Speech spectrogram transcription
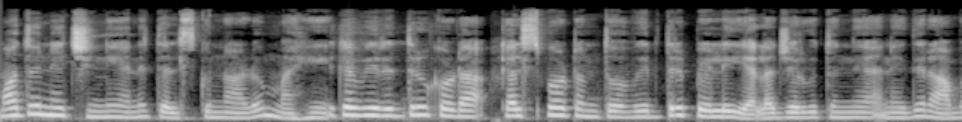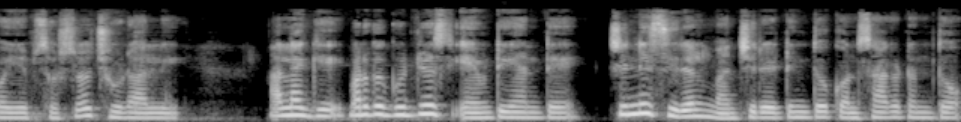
మధునే చిన్ని అని తెలుసుకున్నాడు మహి. ఇక వీరిద్దరూ కూడా కలిసిపోవటంతో వీరిద్దరి పెళ్ళి ఎలా జరుగుతుంది అనేది రాబోయే ఎపిసోడ్స్లో చూడాలి. అలాగే మరొక గుడ్ న్యూస్ ఏమిటి అంటే చిన్ని సీరియల్ మంచి రేటింగ్తో కొనసాగటంతో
